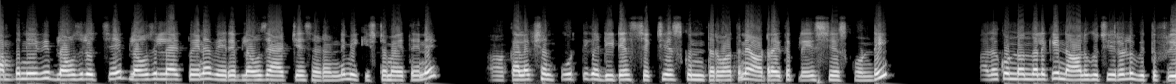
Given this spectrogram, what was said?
కంపెనీవి బ్లౌజులు వచ్చాయి. బ్లౌజులు లేకపోయినా వేరే బ్లౌజ్ యాడ్ చేశాడండి మీకు ఇష్టమైతేనే. కలెక్షన్ పూర్తిగా డీటెయిల్స్ చెక్ చేసుకున్న తర్వాతనే ఆర్డర్ అయితే ప్లేస్ చేసుకోండి. పదకొండు వందలకి నాలుగు చీరలు విత్ ఫ్రీ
